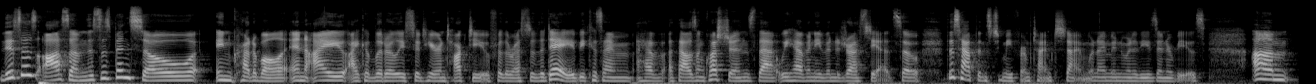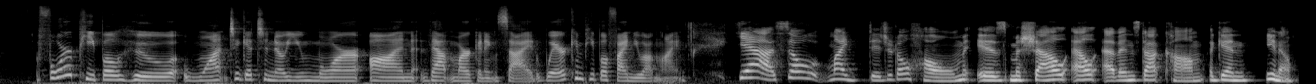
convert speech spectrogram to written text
This is awesome. This has been so incredible, and I I could literally sit here and talk to you for the rest of the day because I'm I have a thousand questions that we haven't even addressed yet. So this happens to me from time to time when I'm in one of these interviews. Um, for people who want to get to know you more on that marketing side, where can people find you online? Yeah, so my digital home is michellelevans.com. Again, you know,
